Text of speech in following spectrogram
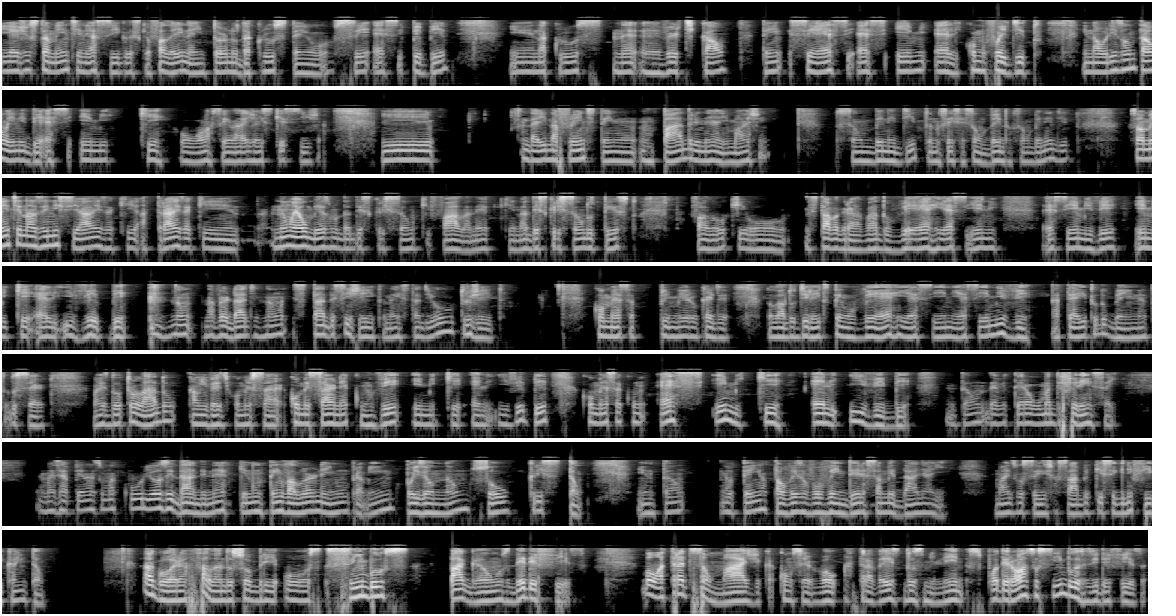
e é justamente né, as siglas que eu falei, né? Em torno da cruz tem o CSPB e na cruz né, é, vertical tem CSSML, como foi dito. E na horizontal NDSMQ ou O, sei lá, já esqueci já. E daí na frente tem um, um padre, né, a imagem são Benedito, não sei se é São Bento ou São Benedito. Somente nas iniciais aqui atrás é que não é o mesmo da descrição que fala, né? Que na descrição do texto falou que o estava gravado VRSN SMV MQLIVB. Não, na verdade, não está desse jeito, né? Está de outro jeito. Começa primeiro, quer dizer, do lado direito tem o VRSNSMV. Até aí tudo bem, né? Tudo certo. Mas do outro lado, ao invés de começar, começar né, com V, M, Q, L, I, V, B, começa com S, M, Q, L, I, V, B. Então deve ter alguma diferença aí. Mas é apenas uma curiosidade, né? Que não tem valor nenhum para mim, pois eu não sou cristão. Então eu tenho, talvez eu vou vender essa medalha aí mas vocês já sabem o que significa então. Agora, falando sobre os símbolos pagãos de defesa. Bom, a tradição mágica conservou, através dos milênios, poderosos símbolos de defesa.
